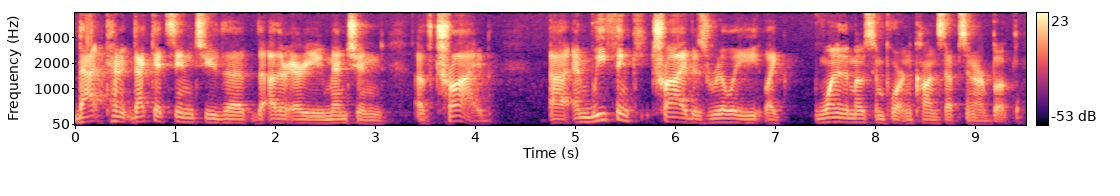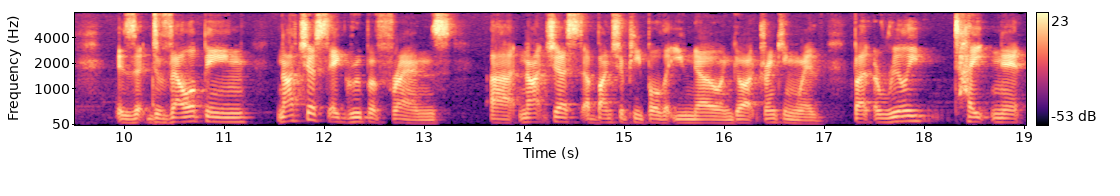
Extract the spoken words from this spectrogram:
that kind of that gets into the the other area you mentioned of tribe uh, and we think tribe is really like one of the most important concepts in our book is that developing not just a group of friends, uh, not just a bunch of people that you know and go out drinking with, but a really tight knit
